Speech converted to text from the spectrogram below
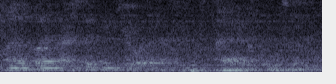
میں نے ناشتے ہے خیر کوئی مسئلہ نہیں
